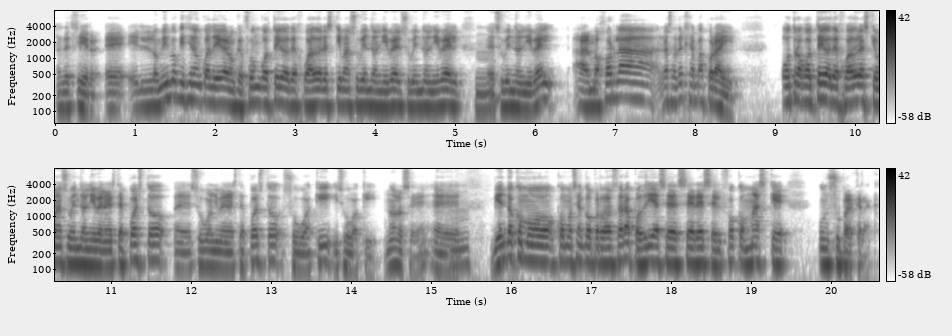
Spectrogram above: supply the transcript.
Es decir, eh, lo mismo que hicieron cuando llegaron, que fue un goteo de jugadores que iban subiendo el nivel, subiendo el nivel, Mm. eh, subiendo el nivel. A lo mejor la, la estrategia va por ahí. Otro goteo de jugadores que van subiendo el nivel en este puesto, eh, subo el nivel en este puesto, subo aquí y subo aquí. No lo sé. ¿eh? Eh. Viendo cómo, cómo se han comportado hasta ahora, podría ser, ser ese el foco más que un supercrack.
